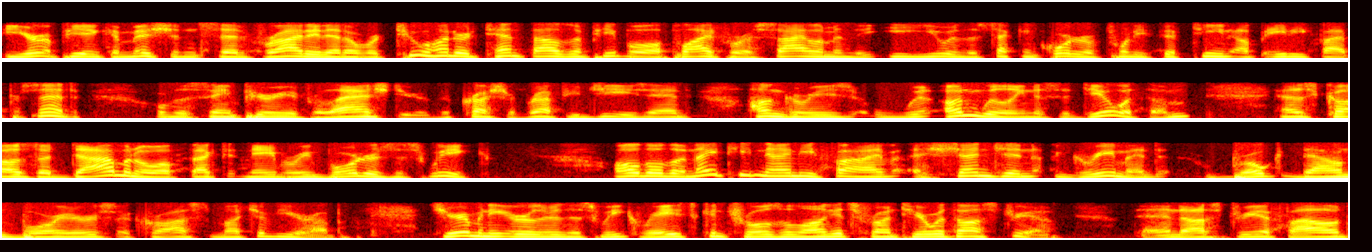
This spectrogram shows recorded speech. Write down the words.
European Commission said Friday that over 210,000 people applied for asylum in the EU in the second quarter of 2015, up 85% over the same period for last year. The crush of refugees and Hungary's unwillingness to deal with them has caused a domino effect at neighboring borders this week. Although the 1995 Schengen Agreement broke down borders across much of Europe, Germany earlier this week raised controls along its frontier with Austria. And Austria followed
